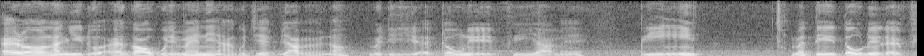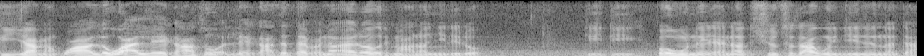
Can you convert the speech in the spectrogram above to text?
အဲ့တော့ငန်းကြီးတို့အဲ့ကောက်ဝင်မဲနေရကိုကျဲပြပါမယ်နော်မီဒီယာအတုံးတွေဖီးရမယ်ပြီးရင်မတိတုံးတွေလည်းဖီးရမှာကွာလောကအလဲကားဆိုအလဲကားတက်တက်ပဲနော်အဲ့တော့ဒီမှာတော့ညီလေးတို့ဒီဒီဘုံဝင်နေလိုက်နော်တချို့စစဝင်ချင်းစင်တော့ဒါ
